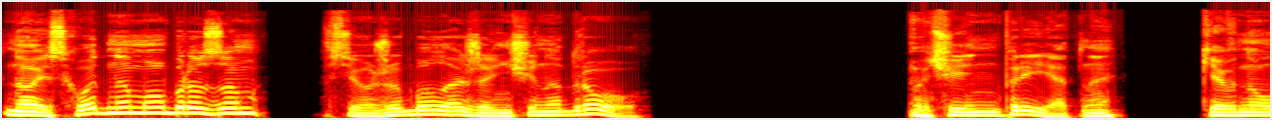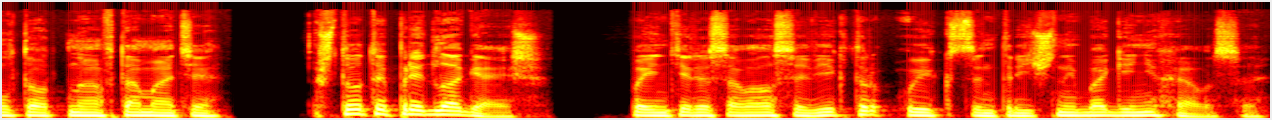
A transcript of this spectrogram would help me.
но исходным образом все же была женщина Дроу. «Очень приятно», — кивнул тот на автомате. «Что ты предлагаешь?» — поинтересовался Виктор у эксцентричной богини хаоса.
